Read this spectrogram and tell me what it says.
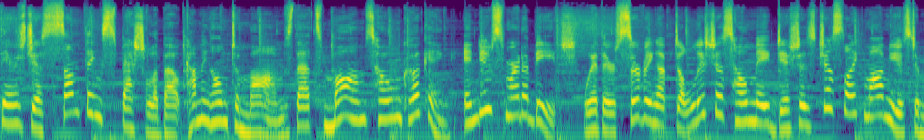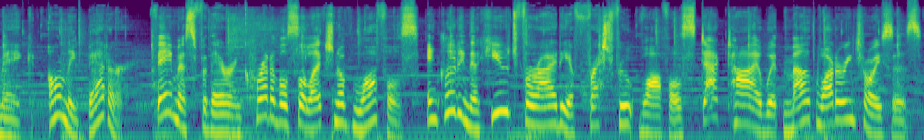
There's just something special about coming home to mom's that's mom's home cooking in New Smyrna Beach, where they're serving up delicious homemade dishes just like mom used to make, only better famous for their incredible selection of waffles, including the huge variety of fresh fruit waffles stacked high with mouth-watering choices,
